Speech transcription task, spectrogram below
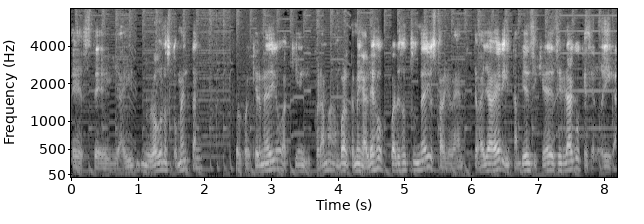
este, y ahí luego nos comentan por cualquier medio aquí en el programa. Bueno, también Alejo, ¿cuáles son tus medios para que la gente te vaya a ver? Y también si quiere decirle algo, que se lo diga.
